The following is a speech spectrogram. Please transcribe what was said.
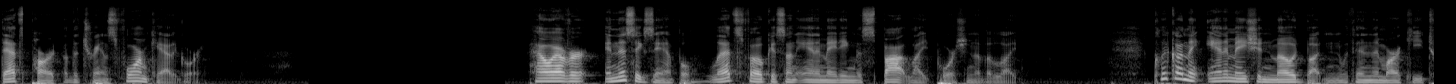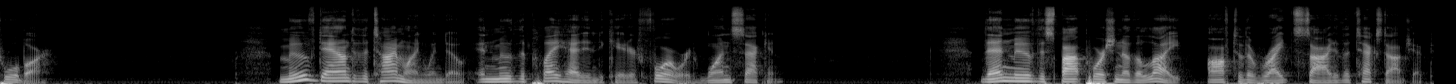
that's part of the transform category. However, in this example, let's focus on animating the spotlight portion of the light. Click on the Animation Mode button within the Marquee toolbar. Move down to the timeline window and move the playhead indicator forward one second. Then move the spot portion of the light off to the right side of the text object.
